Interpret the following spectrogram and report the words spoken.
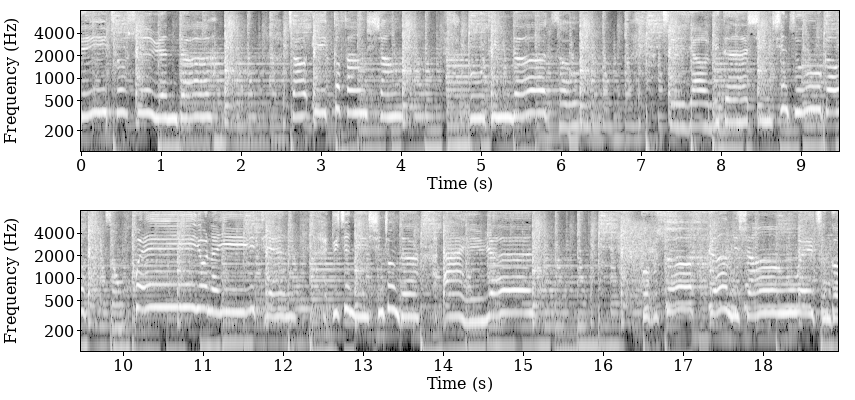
地球是圆的，找一个方向，不停地走。只要你的信心足够，总会有那一天遇见你心中的爱人。国父说，革命尚未成功，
